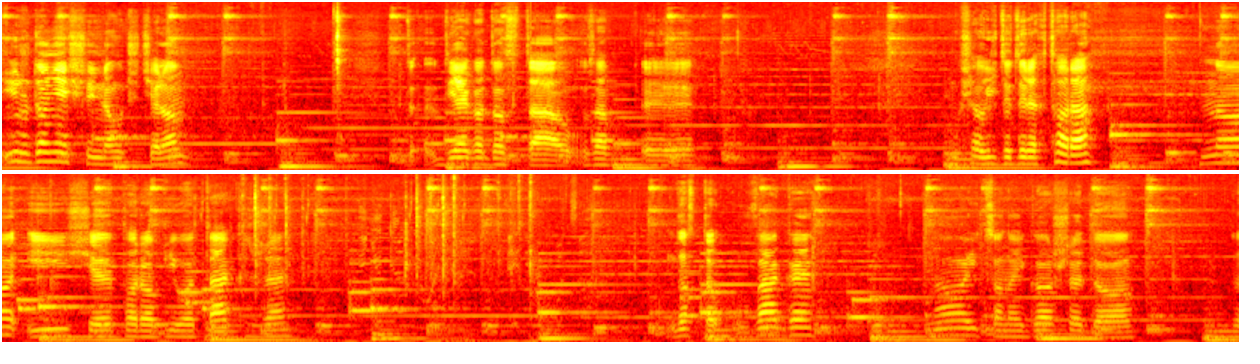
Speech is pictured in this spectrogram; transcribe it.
już donieśli nauczycielom. Diego dostał za y, musiał iść do dyrektora. No i się porobiło tak, że dostał uwagę. No i co najgorsze do, do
